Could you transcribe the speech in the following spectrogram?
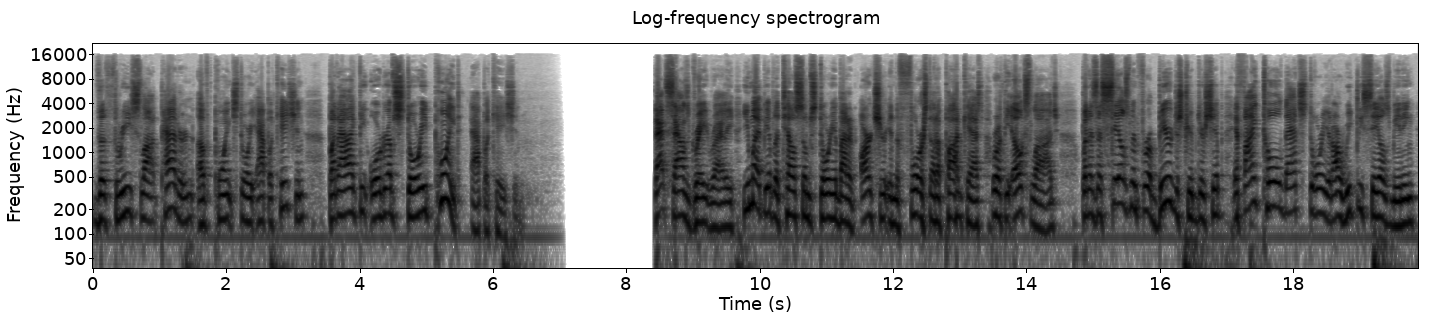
the three slot pattern of point story application, but I like the order of story point application. That sounds great, Riley. You might be able to tell some story about an archer in the forest on a podcast or at the Elks Lodge, but as a salesman for a beer distributorship, if I told that story at our weekly sales meeting,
